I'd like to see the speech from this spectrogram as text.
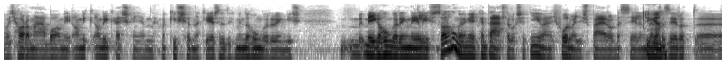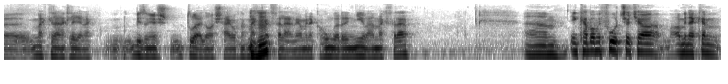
vagy Haramába, ami, amik, amik eskenyebbnek, meg kisebbnek érződik, mint a Hungaroring is még a Hungaringnél is. Szóval a Hungaring egyébként átlagos, hát nyilván egy Forma 1 pályáról beszélünk, Igen. de azért ott uh, meg kellene legyenek bizonyos tulajdonságoknak meg uh-huh. kell felelni, aminek a Hungaring nyilván megfelel. Um, inkább ami furcsa, hogyha, ami nekem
